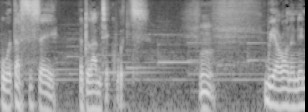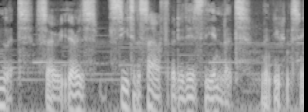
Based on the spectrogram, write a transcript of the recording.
or that is to say, Atlantic woods. Hmm. We are on an inlet, so there is sea to the south, but it is the inlet that you can see.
